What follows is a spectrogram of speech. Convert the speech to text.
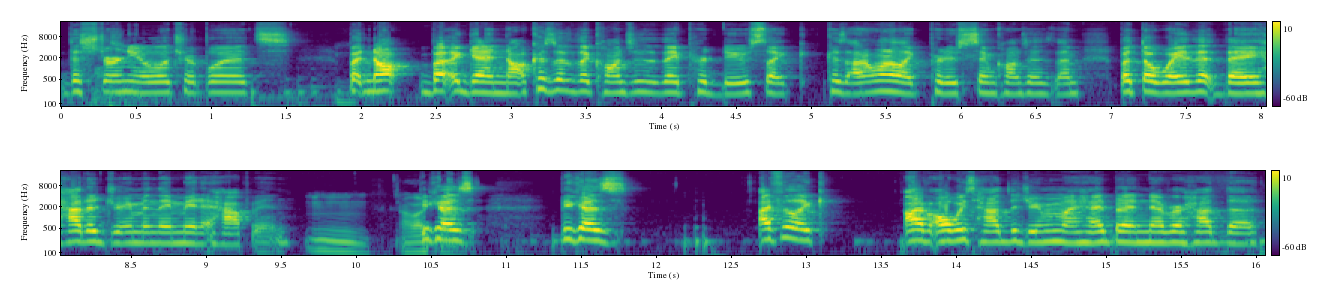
the Sterniolo triplets, but not. But again, not because of the content that they produce. Like, because I don't want to like produce the same content as them, but the way that they had a dream and they made it happen. Mm, I like because because I feel like I've always had the dream in my head, but I never had the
